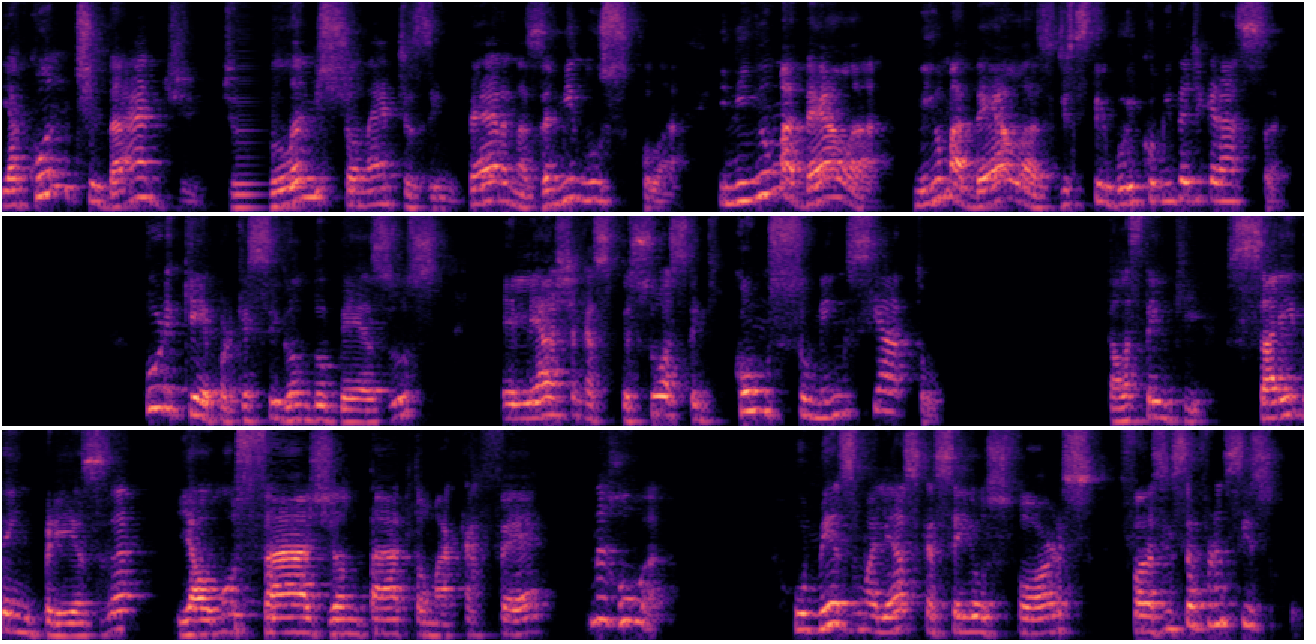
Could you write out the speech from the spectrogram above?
E a quantidade de lanchonetes internas é minúscula e nenhuma delas, nenhuma delas distribui comida de graça. Por quê? Porque segundo Bezos, ele acha que as pessoas têm que consumir em Seattle. Então elas têm que sair da empresa e almoçar, jantar, tomar café na rua. O mesmo, aliás, que a Salesforce faz em São Francisco.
